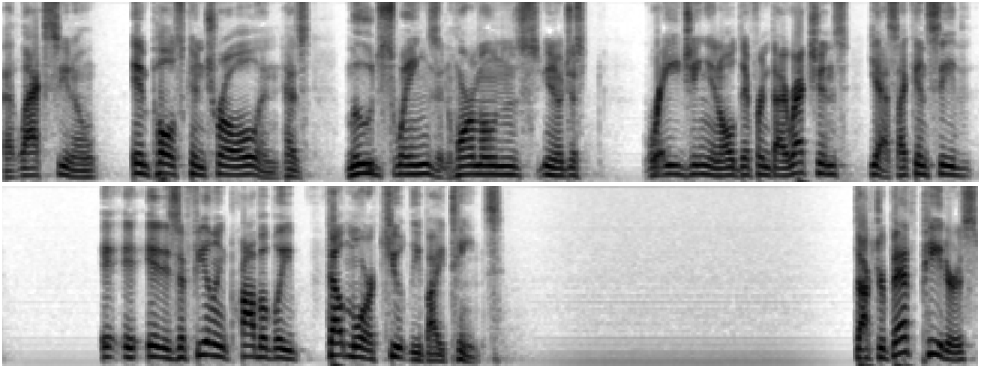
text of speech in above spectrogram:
that lacks, you know, impulse control and has mood swings and hormones, you know, just raging in all different directions. Yes, I can see. It, is a feeling probably felt more acutely by teens. Dr. Beth Peters,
